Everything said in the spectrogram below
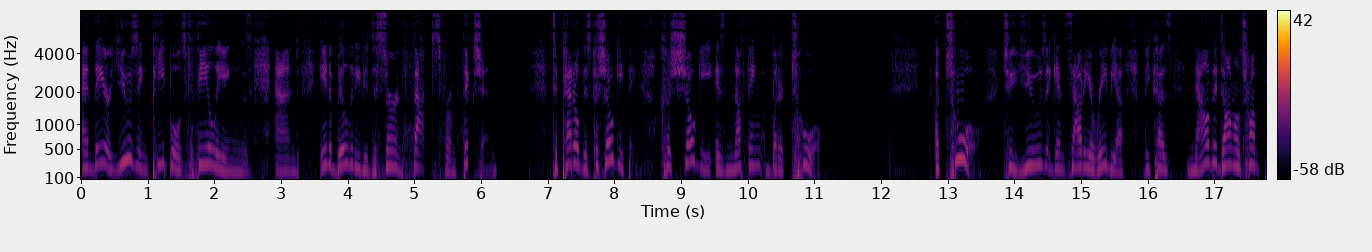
And they are using people's feelings and inability to discern facts from fiction to peddle this Khashoggi thing. Khashoggi is nothing but a tool a tool to use against Saudi Arabia because now that Donald Trump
